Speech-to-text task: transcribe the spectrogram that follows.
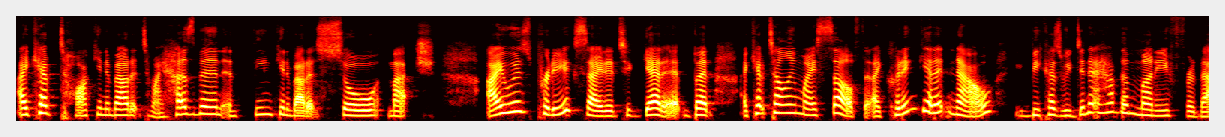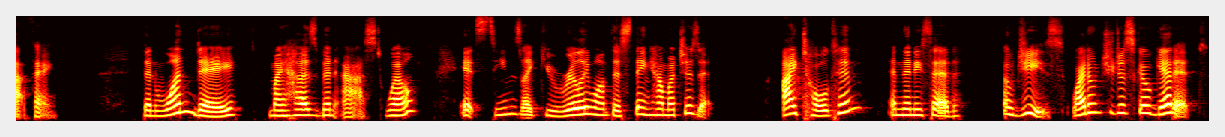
I kept talking about it to my husband and thinking about it so much. I was pretty excited to get it, but I kept telling myself that I couldn't get it now because we didn't have the money for that thing. Then one day, my husband asked, Well, it seems like you really want this thing. How much is it? I told him, and then he said, Oh, geez, why don't you just go get it?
